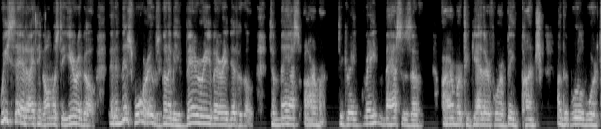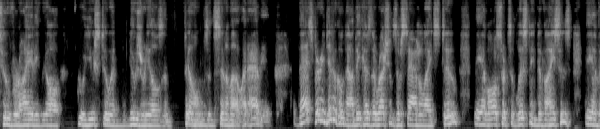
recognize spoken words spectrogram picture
We said, I think, almost a year ago that in this war it was going to be very, very difficult to mass armor, to create great masses of armor together for a big punch of the World War II variety we all were used to in newsreels and films and cinema, what have you. That's very difficult now because the Russians have satellites too. They have all sorts of listening devices. They have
